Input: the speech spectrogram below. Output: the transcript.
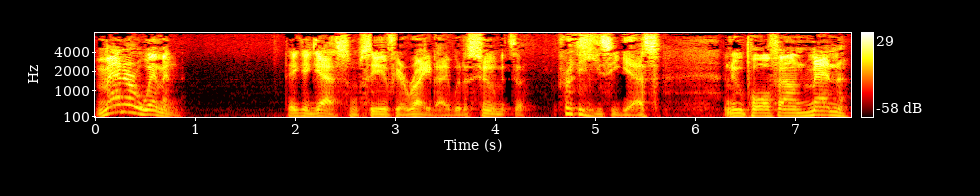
men or women? Take a guess. We'll see if you're right. I would assume it's a pretty easy guess. A new poll found men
